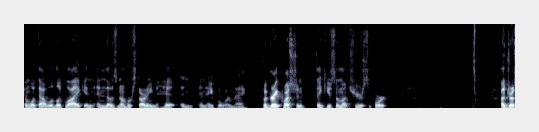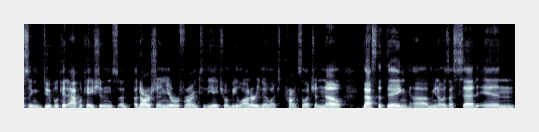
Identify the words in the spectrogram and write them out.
and what that would look like and and those numbers starting to hit in in April or May. But great question. Thank you so much for your support. Addressing duplicate applications, Adarsh, and you're referring to the H1B lottery, the electronic selection. No, that's the thing. Um, you know, as I said in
